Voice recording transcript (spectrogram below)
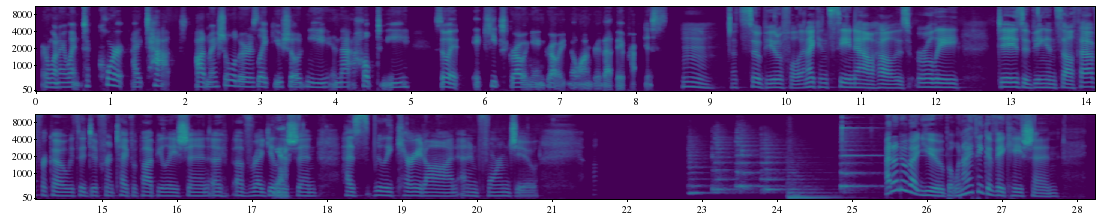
Or when I went to court, I tapped on my shoulders like you showed me, and that helped me. So it it keeps growing and growing the longer that they practice. Mm, that's so beautiful. And I can see now how those early days of being in South Africa with a different type of population of, of regulation has really carried on and informed you. I don't know about you, but when I think of vacation,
